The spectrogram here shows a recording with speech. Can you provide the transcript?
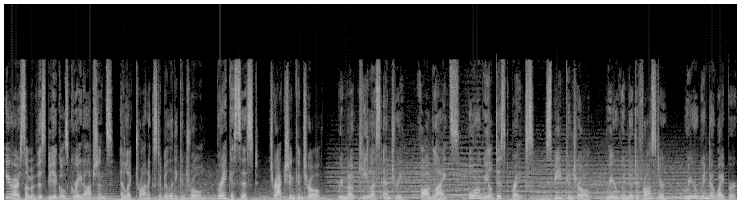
Here are some of this vehicle's great options electronic stability control, brake assist, traction control, remote keyless entry fog lights, four-wheel disc brakes, speed control, rear window defroster, rear window wiper,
